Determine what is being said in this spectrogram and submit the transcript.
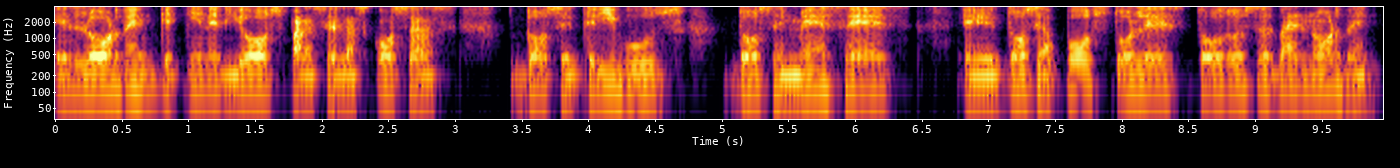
el orden que tiene Dios para hacer las cosas, 12 tribus, 12 meses, eh, 12 apóstoles, todo eso va en orden.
